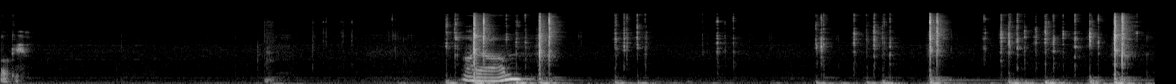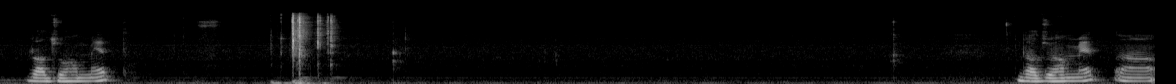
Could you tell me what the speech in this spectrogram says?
Okay. I am Raju Ahmed. Raju Ahmed. Uh,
